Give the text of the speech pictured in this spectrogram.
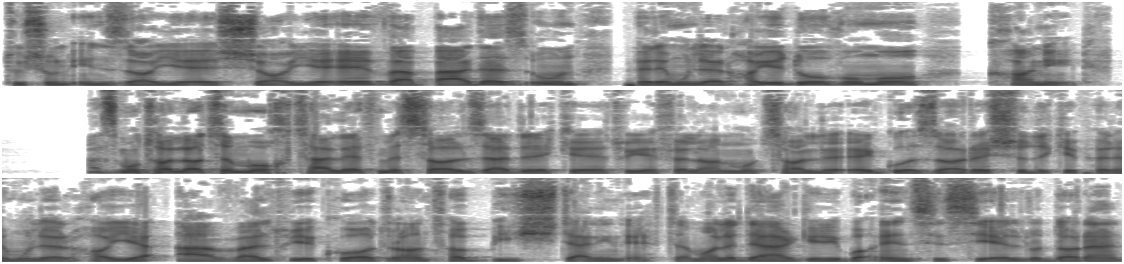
توشون این زایعه شایعه و بعد از اون پرمولرهای دوم و کانین. از مطالعات مختلف مثال زده که توی فلان مطالعه گزارش شده که پرمولرهای اول توی کوادرانت ها بیشترین احتمال درگیری با NCCL رو دارن.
